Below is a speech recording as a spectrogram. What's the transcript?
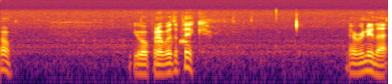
Oh. You open it with a pick. Never knew that.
